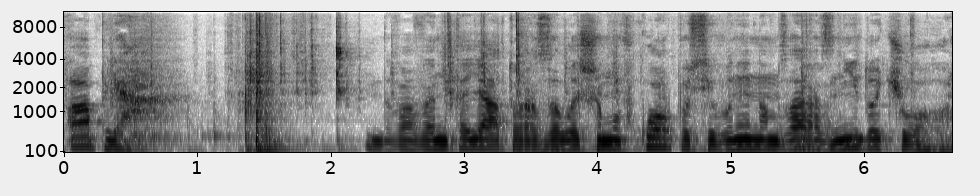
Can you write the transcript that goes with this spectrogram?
Апля. Два вентилятора залишимо в корпусі, вони нам зараз ні до чого.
